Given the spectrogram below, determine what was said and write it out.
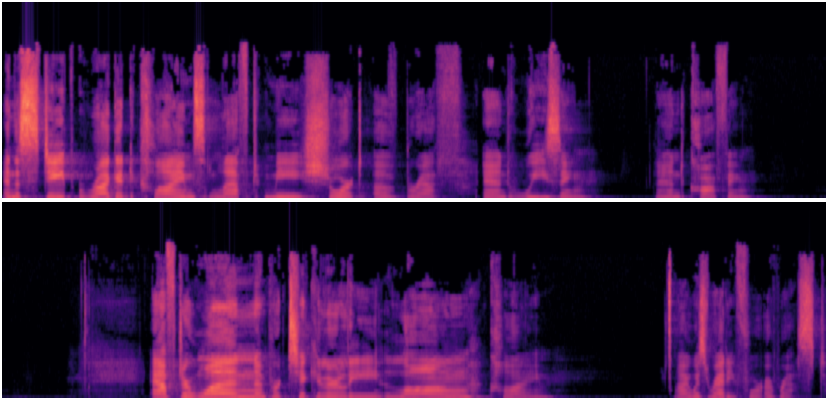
And the steep, rugged climbs left me short of breath and wheezing and coughing. After one particularly long climb, I was ready for a rest.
